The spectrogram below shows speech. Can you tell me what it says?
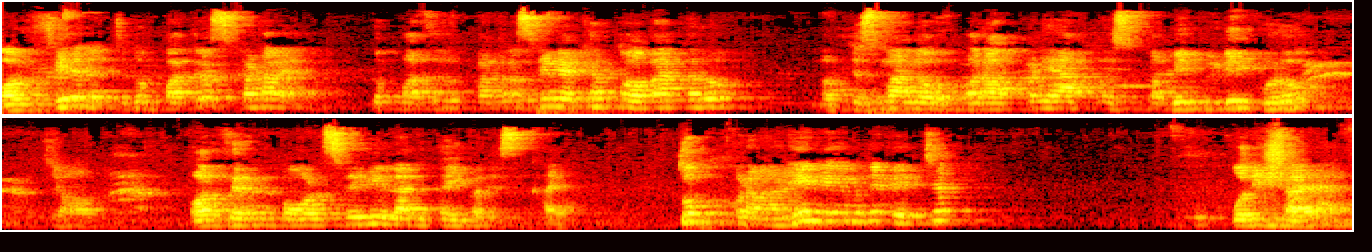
ਔਰ ਫਿਰ ਜਦੋਂ ਪਤਰਸ ਖੜਾ ਹੋਇਆ ਤਾਂ ਪਤਰਸ ਪਤਰਸ ਨੇ ਵੇਖਿਆ ਤੌਬਾ ਕਰੋ ਬਪਤਿਸਮਾ ਲਓ ਔਰ ਆਪਣੇ ਆਪ ਨੂੰ ਕਬੀ ਪੀੜੀ ਗੁਰੂ ਜਾਓ ਔਰ ਫਿਰ ਪੌਲਸ ਨੇ ਵੀ ਅਲੱਗ ਕਈ ਬਾਰੇ ਸਿਖਾਇਆ ਤੋਂ ਪੁਰਾਣੇ ਨਿਯਮ ਦੇ ਵਿੱਚ ਉਹਦੀ ਛਾਇਆ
